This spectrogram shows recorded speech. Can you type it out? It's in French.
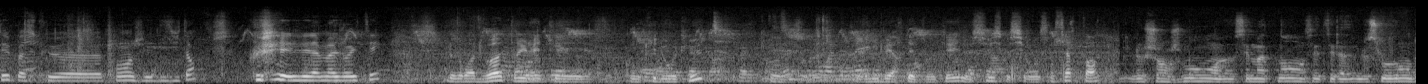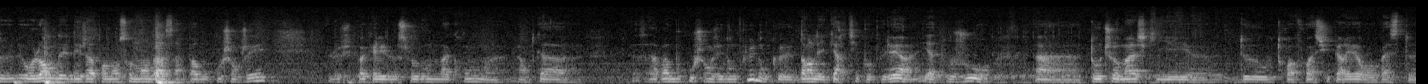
Voter parce que euh, j'ai 18 ans, que j'ai la majorité. Le droit de vote, hein, il a été conquis de haute lutte. Et la liberté de voter ne suit que si on ne s'en sert pas. Le changement, euh, c'est maintenant, c'était le slogan de Hollande déjà pendant son mandat, ça n'a pas beaucoup changé. Je ne sais pas quel est le slogan de Macron, euh, mais en tout cas, ça n'a pas beaucoup changé non plus. Donc euh, dans les quartiers populaires, il y a toujours un taux de chômage qui est deux ou trois fois supérieur au reste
